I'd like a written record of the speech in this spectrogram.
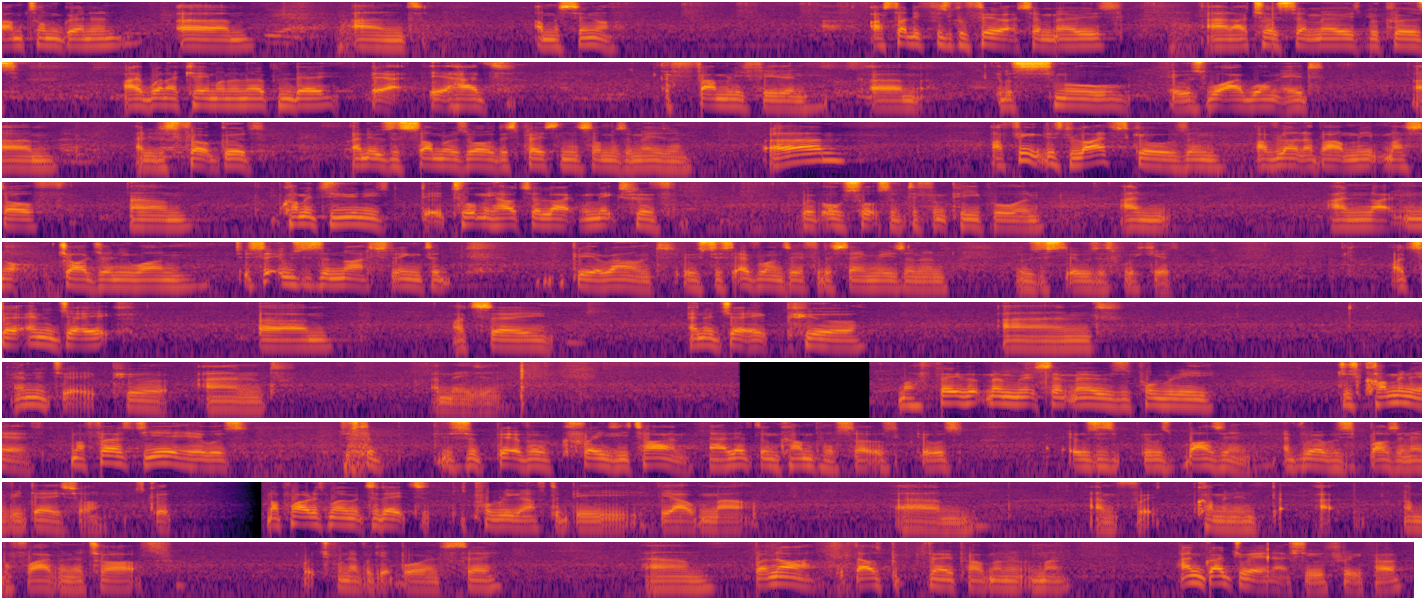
I'm Tom Grennan um, and I'm a singer. I studied physical theatre at St Mary's and I chose St Mary's because I, when I came on an open day it, it had a family feeling. Um, it was small, it was what I wanted um, and it just felt good. And it was the summer as well, this place in the summer is amazing. Um, I think just life skills and I've learnt about me, myself. Um, coming to uni, it taught me how to like mix with with all sorts of different people and and and like not judge anyone. Just, it was just a nice thing to be around. It was just everyone's here for the same reason and it was just it was just wicked. I'd say energetic. Um, I'd say energetic, pure, and energetic, pure, and amazing. My favourite memory at St Mary's was probably just coming here. My first year here was just a just a bit of a crazy time. I lived on campus, so it was it was it was just it was buzzing. Everywhere was buzzing every day, so it was good. My proudest moment to date is probably gonna have to be the album out, um, and for it coming in at number five in the charts, which will never get boring to say. Um, but no, that was a very proud moment of mine. And graduating actually was pretty proud.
